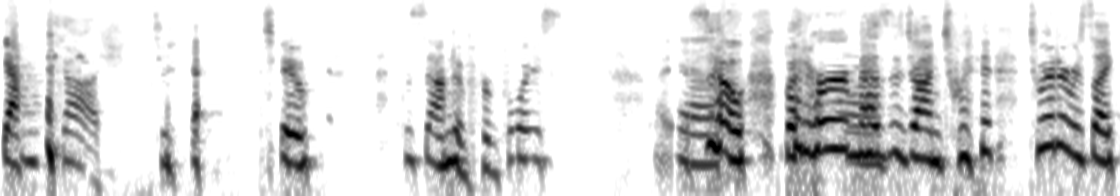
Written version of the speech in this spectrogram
Yeah. Oh gosh. To, to the sound of her voice. Yeah. So, but her message on twi- Twitter is like,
